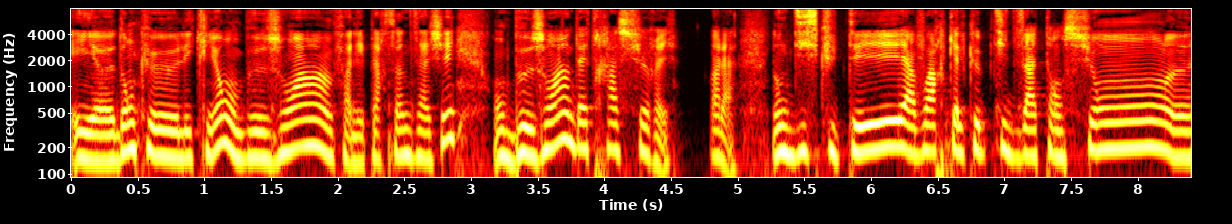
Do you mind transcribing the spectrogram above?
Et euh, donc euh, les clients ont besoin, enfin les personnes âgées ont besoin d'être assurées. Voilà. Donc discuter, avoir quelques petites attentions, euh,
